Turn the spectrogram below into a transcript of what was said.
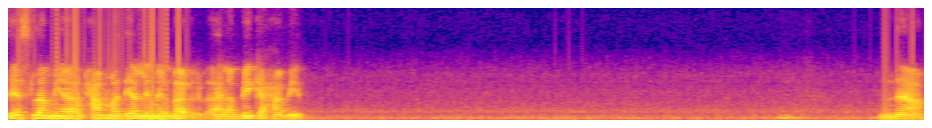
تسلم يا محمد يلي من المغرب. أهلا بك يا حبيبي نعم.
